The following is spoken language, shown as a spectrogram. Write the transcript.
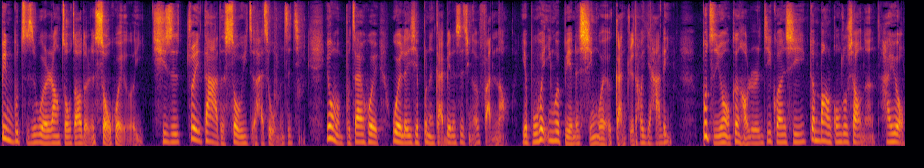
并不只是为了让周遭的人受惠而已。其实最大的受益者还是我们自己，因为我们不再会为了一些不能改变的事情而烦恼，也不会因为别人的行为而感觉到压力。不只拥有更好的人际关系、更棒的工作效能，还有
